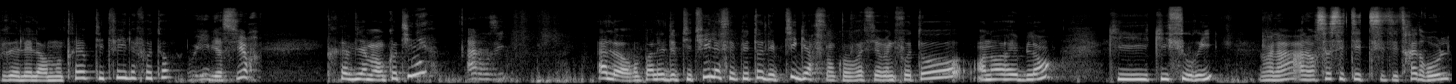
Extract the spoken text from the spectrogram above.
Vous allez leur montrer aux petites filles les photos? Oui, bien sûr. Très bien, mais on continue? Allons-y. Alors, on parlait de petites filles, là c'est plutôt des petits garçons qu'on voit sur une photo en noir et blanc qui, qui sourient. Voilà, alors ça c'était très drôle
